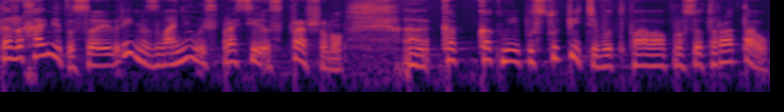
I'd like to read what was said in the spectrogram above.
Даже Хамита в свое время звонил и спросил, спрашивал, «Э, как, как мне поступить вот по вопросу Таратау.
